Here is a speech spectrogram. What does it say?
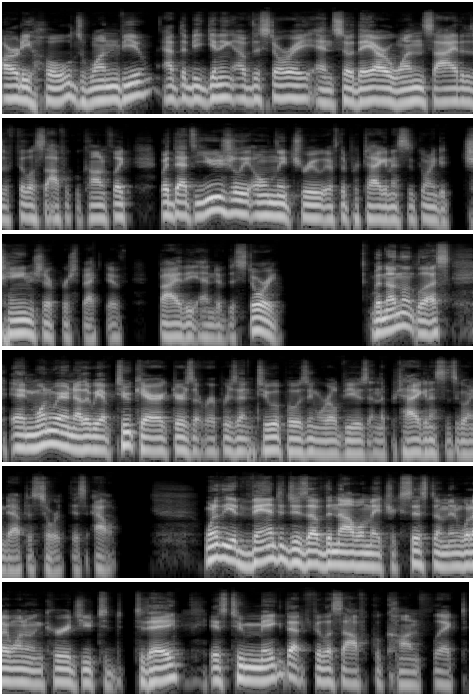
already holds one view at the beginning of the story. And so they are one side of the philosophical conflict. But that's usually only true if the protagonist is going to change their perspective by the end of the story. But nonetheless, in one way or another, we have two characters that represent two opposing worldviews, and the protagonist is going to have to sort this out. One of the advantages of the novel matrix system, and what I want to encourage you to today, is to make that philosophical conflict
